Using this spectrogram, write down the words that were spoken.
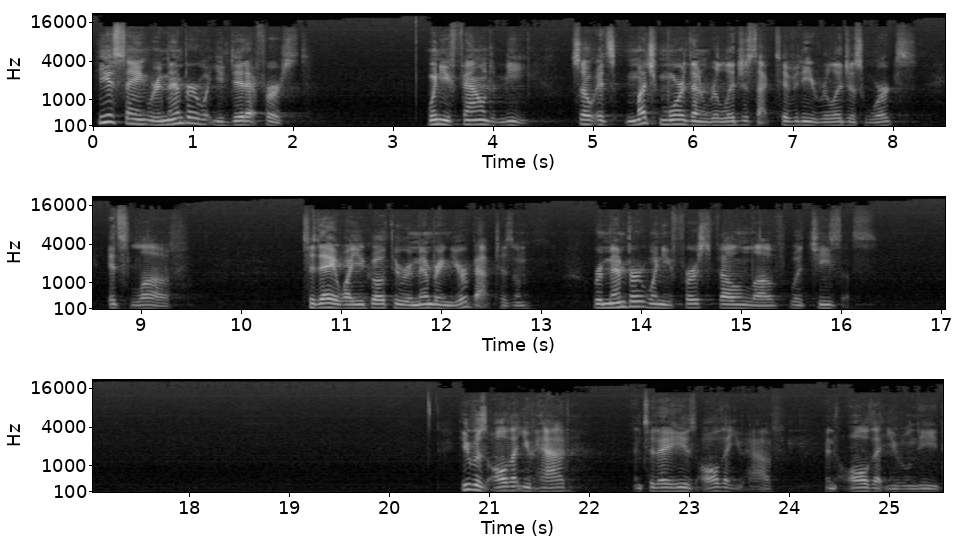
He is saying, Remember what you did at first when you found me. So it's much more than religious activity, religious works, it's love. Today, while you go through remembering your baptism, remember when you first fell in love with Jesus. He was all that you had, and today He is all that you have and all that you will need.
